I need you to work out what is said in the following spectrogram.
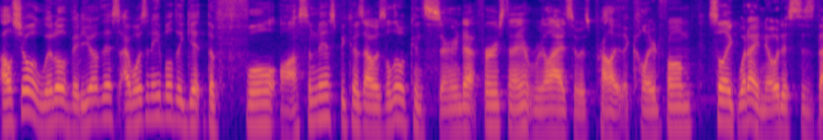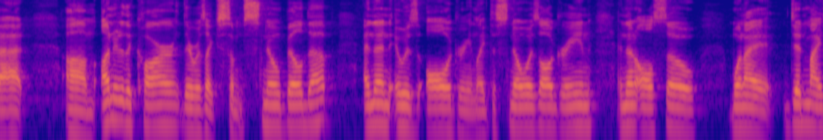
I'll show a little video of this. I wasn't able to get the full awesomeness because I was a little concerned at first and I didn't realize it was probably the colored foam. So like what I noticed is that um, under the car there was like some snow buildup and then it was all green. Like the snow was all green and then also when I did my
